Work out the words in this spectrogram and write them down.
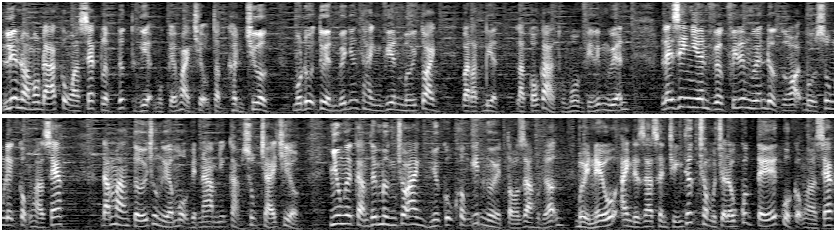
Liên đoàn bóng đá Cộng hòa Séc lập tức thực hiện một kế hoạch triệu tập khẩn trương một đội tuyển với những thành viên mới toanh và đặc biệt là có cả thủ môn Philip Nguyễn. Lẽ dĩ nhiên việc Philip Nguyễn được gọi bổ sung lên Cộng hòa Séc đã mang tới cho người hâm mộ Việt Nam những cảm xúc trái chiều. Nhiều người cảm thấy mừng cho anh nhưng cũng không ít người tỏ ra hụt hẫng. Bởi nếu anh được ra sân chính thức trong một trận đấu quốc tế của Cộng hòa Séc,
